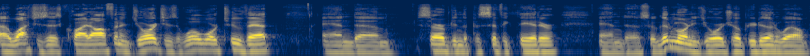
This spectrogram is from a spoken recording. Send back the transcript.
uh, watches this quite often, and George is a World War II vet and um, served in the Pacific Theater. And uh, so, good morning, George. Hope you're doing well.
